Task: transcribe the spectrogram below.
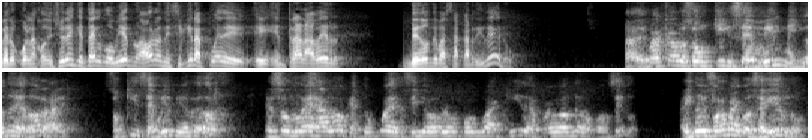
Pero con las condiciones en que está el gobierno ahora ni siquiera puede eh, entrar a ver de dónde va a sacar dinero. Además, Carlos, son 15 mil millones de dólares. Son 15 mil millones de dólares. Eso no es algo que tú puedes decir, yo lo pongo aquí, después dónde lo consigo. Ahí no hay forma de conseguirlo.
